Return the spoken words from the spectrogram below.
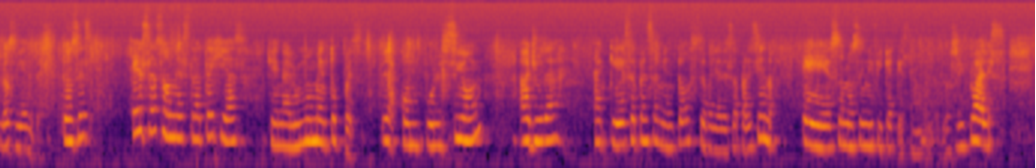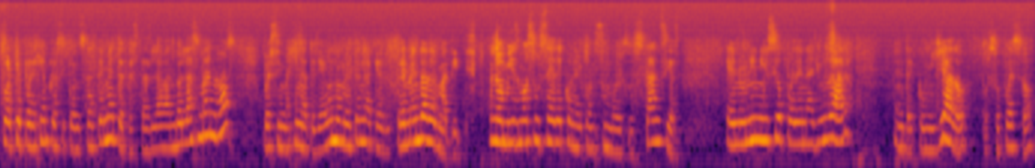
los dientes. Entonces, esas son estrategias que en algún momento, pues, la compulsión ayuda a que ese pensamiento se vaya desapareciendo. Eso no significa que sean los rituales. Porque, por ejemplo, si constantemente te estás lavando las manos, pues imagínate, llega un momento en el que tremenda dermatitis. Lo mismo sucede con el consumo de sustancias. En un inicio pueden ayudar, entrecomillado, por supuesto,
